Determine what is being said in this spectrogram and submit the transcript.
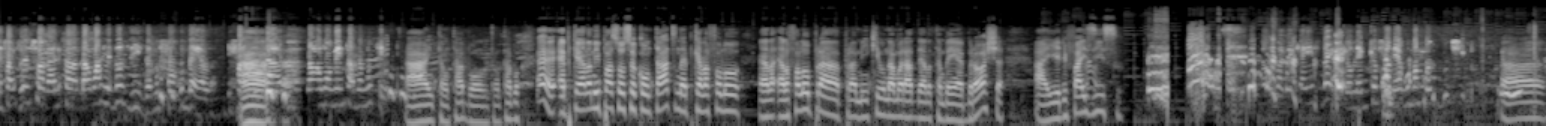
Você faz durante o horário que ela dá uma reduzida no fogo dela. E faz Ah. horário dá uma aumentada no tempo. Ah, então tá bom, então tá bom. É, é porque ela me passou o seu contato, né? Porque ela falou. Ela, ela falou pra, pra mim que o namorado dela também é broxa. Aí ele faz isso. Então que é isso daí. Eu lembro que eu falei alguma coisa do tipo. Ah.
